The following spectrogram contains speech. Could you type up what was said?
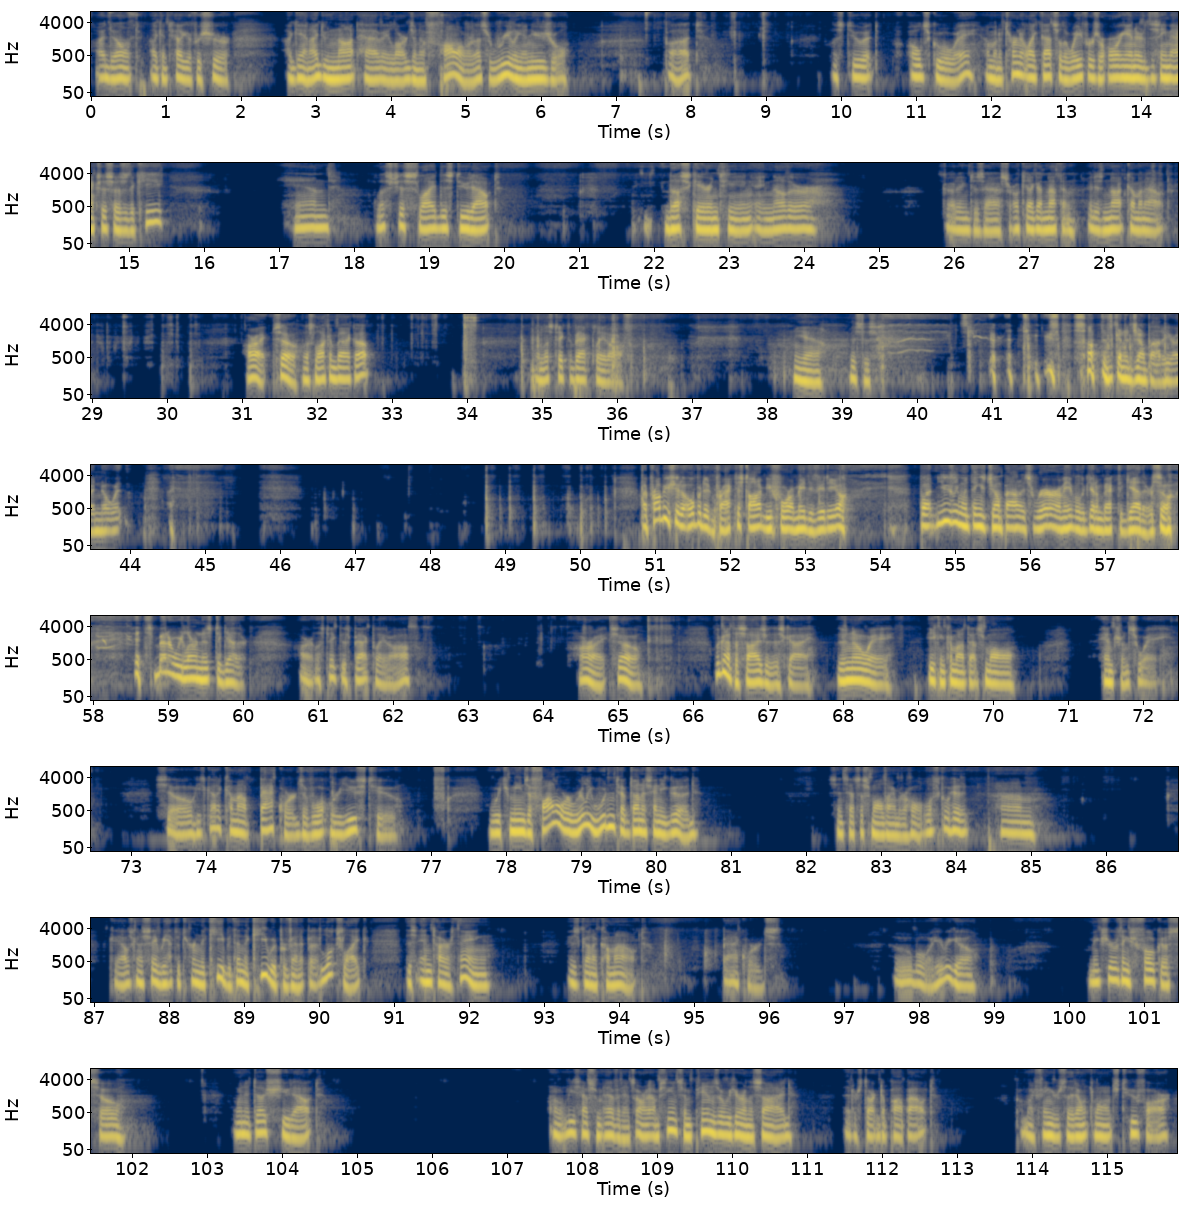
I don't. I can tell you for sure. Again, I do not have a large enough follower. That's really unusual. But let's do it old school way. I'm going to turn it like that so the wafers are oriented at the same axis as the key. And let's just slide this dude out, thus guaranteeing another gutting disaster. Okay, I got nothing. It is not coming out. All right, so let's lock him back up. And let's take the back plate off. Yeah, this is something's going to jump out of here. I know it. I probably should have opened it and practiced on it before I made the video. But usually when things jump out, it's rare I'm able to get them back together. So it's better we learn this together. All right, let's take this back plate off. All right, so looking at the size of this guy, there's no way he can come out that small entrance way. So he's got to come out backwards of what we're used to, which means a follower really wouldn't have done us any good since that's a small diameter hole. Let's go ahead. Um, okay, I was going to say we have to turn the key, but then the key would prevent it. But it looks like this entire thing is going to come out backwards. Oh boy, here we go. Make sure everything's focused so when it does shoot out, I'll at least have some evidence. All right, I'm seeing some pins over here on the side that are starting to pop out. Put my fingers so they don't launch too far.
